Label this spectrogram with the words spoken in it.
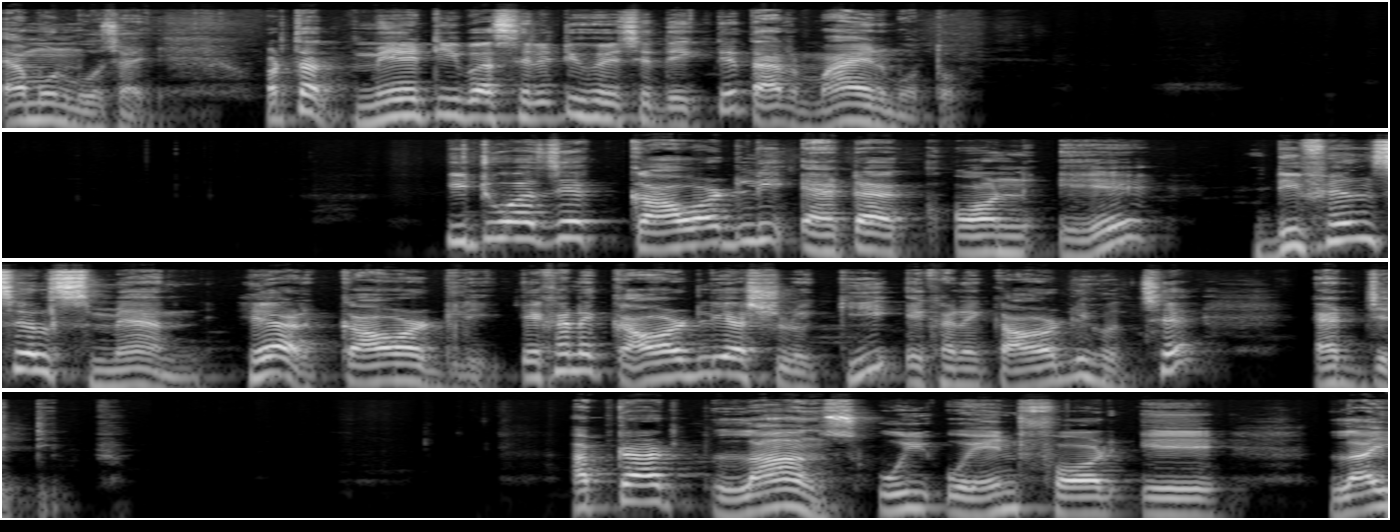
এমন বোঝায়। অর্থাৎ মেয়েটি বা ছেলেটি হয়েছে দেখতে তার মায়ের মতো। It was a cowardly attack on a defenceless man here cowardly এখানে কাওয়ার্ডলি আসলে কি? এখানে কাওয়ার্ডলি হচ্ছে adjective after lunch we went for a লাই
